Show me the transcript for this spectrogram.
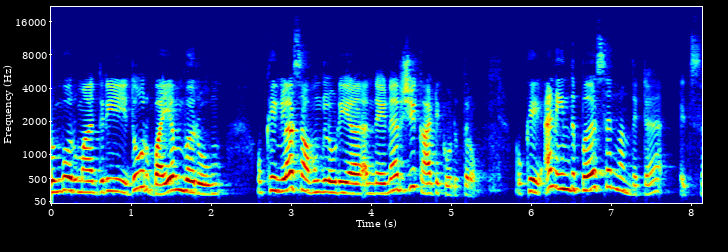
ரொம்ப ஒரு மாதிரி ஏதோ ஒரு பயம் வரும். ஓகேங்களா ஸோ அவங்களுடைய அந்த எனர்ஜி காட்டி கொடுத்துரும். ஓகே அண்ட் இந்த பர்சன் வந்துட்டு இட்ஸ்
